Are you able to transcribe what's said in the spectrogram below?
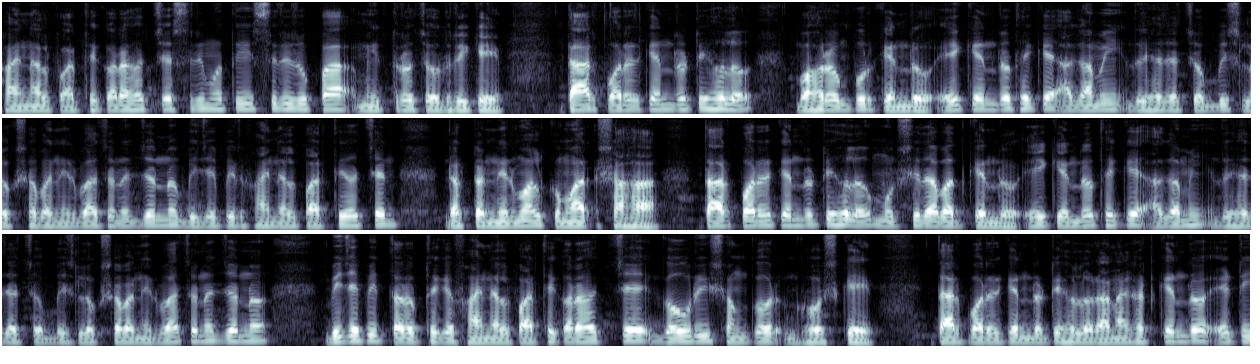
ফাইনাল প্রার্থী করা হচ্ছে শ্রীমতী শ্রীরূপা মিত্র চৌধুরীকে। তার পরের কেন্দ্রটি হল বহরমপুর কেন্দ্র। এই কেন্দ্র থেকে আগামী দুই হাজার চব্বিশ লোকসভা নির্বাচনের জন্য বিজেপির ফাইনাল প্রার্থী হচ্ছেন ডক্টর নির্মল কুমার সাহা। তার পরের কেন্দ্রটি হল মুর্শিদাবাদ কেন্দ্র। এই কেন্দ্র থেকে আগামী দুই হাজার চব্বিশ লোকসভা নির্বাচনের জন্য বিজেপির তরফ থেকে ফাইনাল প্রার্থী করা হচ্ছে গৌরী শঙ্কর ঘোষকে। তারপরের কেন্দ্রটি হলো রানাঘাট কেন্দ্র। এটি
